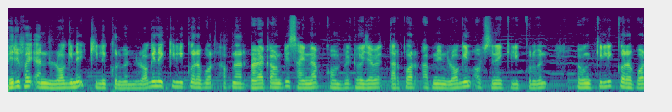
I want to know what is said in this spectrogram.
ভেরিফাই অ্যান্ড লগ ইনে ক্লিক করবেন। লগ ইনে ক্লিক করার পর আপনার অ্যাকাউন্টটি সাইন আপ কমপ্লিট হয়ে যাবে। তারপর আপনি লগ ইন অপশানে ক্লিক করবেন এবং ক্লিক করার পর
